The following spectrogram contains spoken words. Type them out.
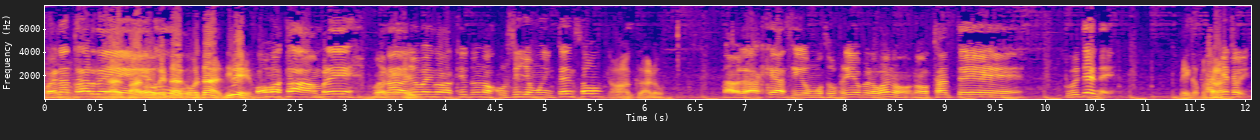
Buenas tardes. ¿Qué tal, Paco? ¿Qué Edu. tal? ¿Cómo estás? Dime. ¿Cómo estás, hombre? Pues nada, bien. yo vengo aquí de unos cursillos muy intensos. Ah, claro. La verdad es que ha sido muy sufrido, pero bueno, no obstante, ¿tú me entiendes? Venga, pues Aquí ahora, estoy.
